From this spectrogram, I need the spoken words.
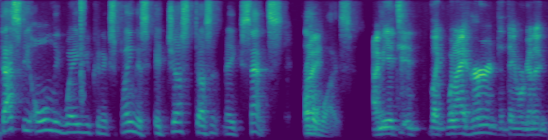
that's the only way you can explain this it just doesn't make sense right. otherwise i mean it's it, like when i heard that they were going to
